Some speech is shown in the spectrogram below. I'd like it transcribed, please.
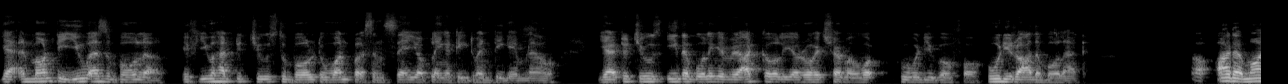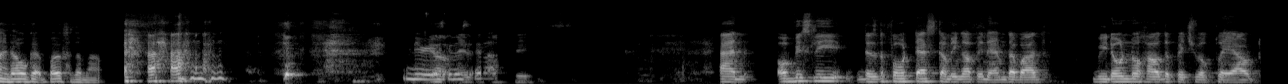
Yeah, and Monty, you as a bowler, if you had to choose to bowl to one person, say you're playing a T20 game now, you had to choose either bowling at Virat Kohli or Rohit Sharma. What who would you go for? Who would you rather bowl at? I don't mind. I'll get both of them out. Knew he was going to say that. And obviously, there's the fourth test coming up in Ahmedabad. We don't know how the pitch will play out,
